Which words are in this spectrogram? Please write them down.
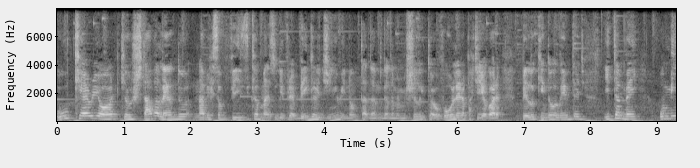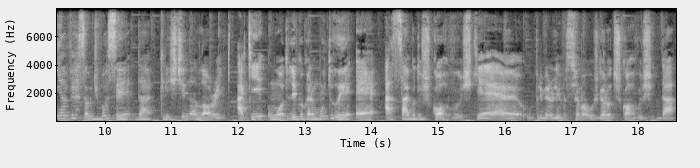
O Carry On, que eu estava lendo na versão física, mas o livro é bem grandinho e não tá dando dentro da minha mochila, então eu vou ler a partir de agora pelo Kindle Unlimited. E também o Minha Versão de Você, da Christina Lauren. Aqui, um outro livro que eu quero muito ler é A Saga dos Corvos, que é... o primeiro livro se chama Os Garotos Corvos, da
